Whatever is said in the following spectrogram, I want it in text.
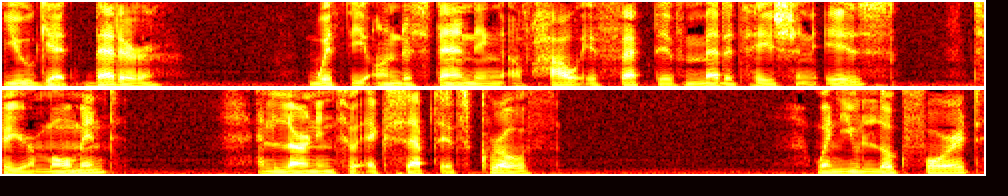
You get better with the understanding of how effective meditation is to your moment and learning to accept its growth when you look for it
